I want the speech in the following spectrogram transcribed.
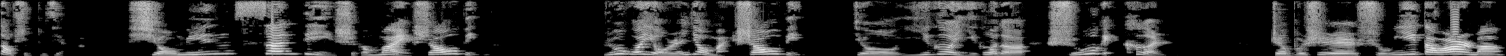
倒是不假。小民三弟是个卖烧饼的，如果有人要买烧饼，就一个一个的数给客人，这不是数一到二吗？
